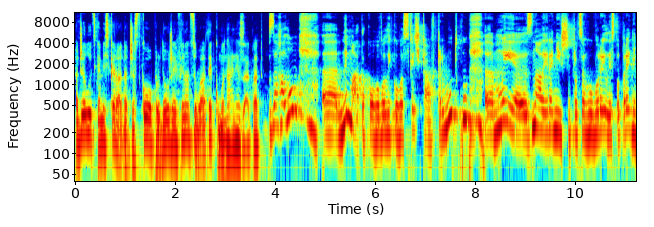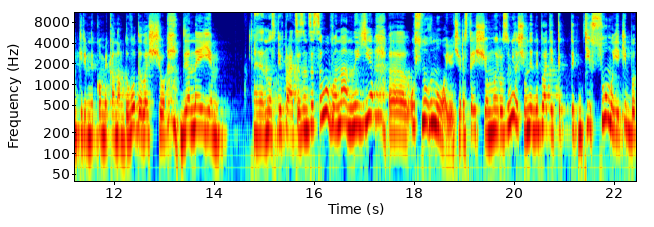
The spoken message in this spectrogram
адже Луцька міська рада частково продовжує фінансувати комунальний заклад. Загалом е, нема такого великого скачка в прибутку. Е, Ми знали раніше про це говорили з попереднім керівником, яка нам доводила, що для неї. Е, Ну, співпраця з НЗСО вона не є е, основною через те, що ми розуміли, що вони не платять так, так- ті суми, які б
